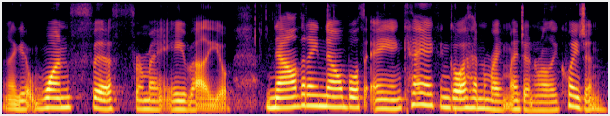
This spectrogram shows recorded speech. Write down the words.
and I get 1 fifth for my a value. Now that I know both a and k, I can go ahead and write my general equation.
